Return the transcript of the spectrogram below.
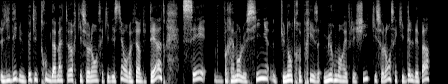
l'idée d'une petite troupe d'amateurs qui se lance et qui disent tiens, on va faire du théâtre. C'est vraiment le signe d'une entreprise mûrement réfléchie qui se lance et qui, dès le départ,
